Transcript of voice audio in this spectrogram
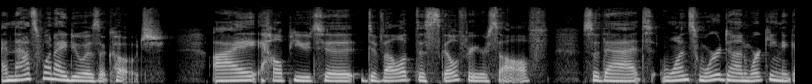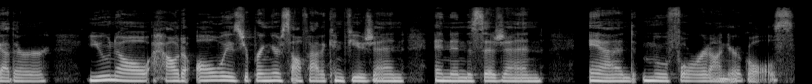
And that's what I do as a coach. I help you to develop this skill for yourself so that once we're done working together, you know how to always bring yourself out of confusion and indecision and move forward on your goals.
